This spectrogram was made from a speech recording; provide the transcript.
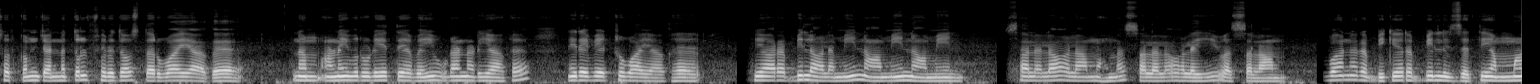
சொர்க்கம் ஜன்னத்துல் ஃபிர்தோஸ் தருவாயாக. நம் அனைவருடைய தேவை உடனடியாக நிறைவேற்றுவாயாக. யா ரப்பில் ஆலமீன் ஆமீன் ஆமீன். சலலா அலா முகமது சலலா அலஹி வசலாம் சுபான ரப்பிக ரப்பில் இஸ்ஸத்தி அம்மா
